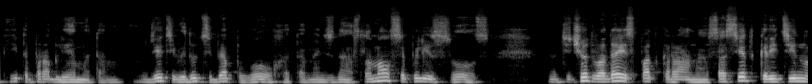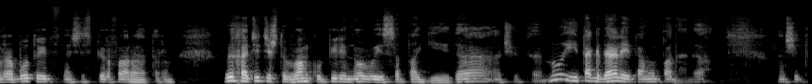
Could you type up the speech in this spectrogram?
какие-то проблемы, там, дети ведут себя плохо, там, я не знаю, сломался пылесос, течет вода из-под крана, сосед кретин работает, значит, с перфоратором, вы хотите, чтобы вам купили новые сапоги, да, значит, ну и так далее и тому подобное, да значит,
